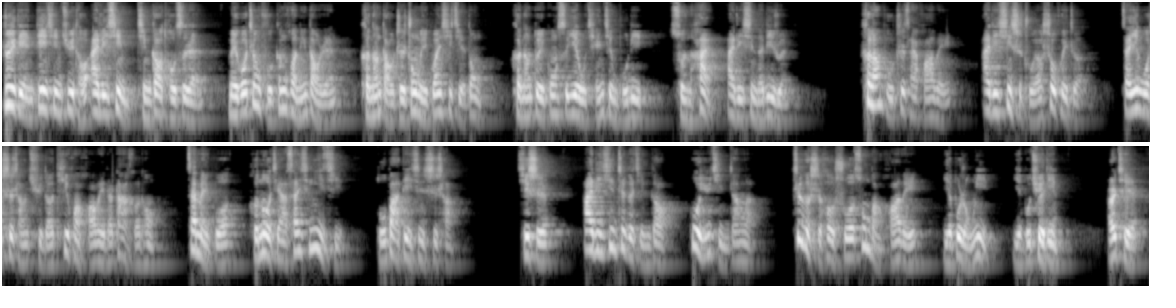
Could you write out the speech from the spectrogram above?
瑞典电信巨头爱立信警告投资人，美国政府更换领导人可能导致中美关系解冻，可能对公司业务前景不利，损害爱立信的利润。特朗普制裁华为，爱立信是主要受惠者，在英国市场取得替换华为的大合同，在美国和诺基亚、三星一起独霸电信市场。其实，爱立信这个警告过于紧张了，这个时候说松绑华为也不容易，也不确定，而且。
